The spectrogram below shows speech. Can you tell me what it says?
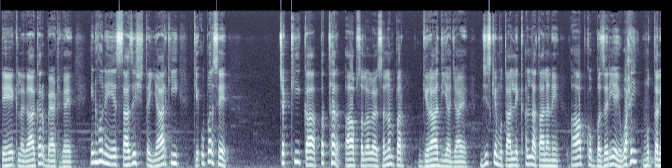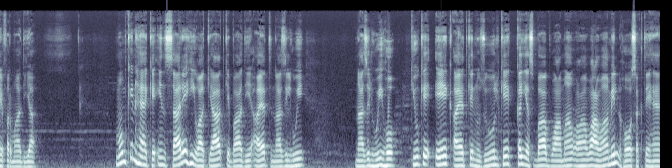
ٹیک لگا کر بیٹھ گئے۔ انہوں نے یہ سازش تیار کی کہ اوپر سے چکی کا پتھر آپ صلی اللہ علیہ وسلم پر گرا دیا جائے، جس کے متعلق اللہ تعالیٰ نے آپ کو بذریعہ وحی مطلع فرما دیا۔ ممکن ہے کہ ان سارے ہی واقعات کے بعد یہ آیت نازل ہوئی نازل ہوئی ہو، کیونکہ ایک آیت کے نزول کے کئی اسباب و عوامل ہو سکتے ہیں۔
